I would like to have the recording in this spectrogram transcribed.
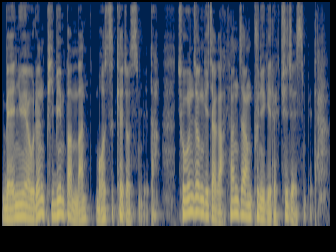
메뉴에 오른 비빔밥만 머쓱해졌습니다. 조은정 기자가 현장 분위기를 취재했습니다.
